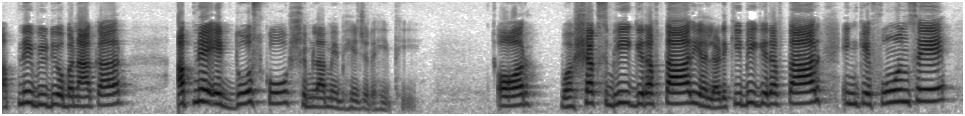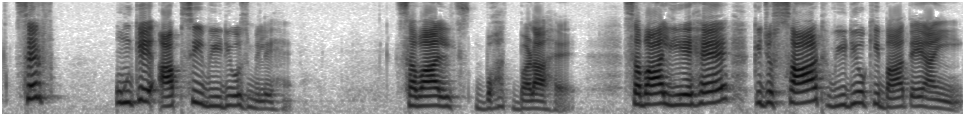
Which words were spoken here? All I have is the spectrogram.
अपने वीडियो बनाकर अपने एक दोस्त को शिमला में भेज रही थी। और वह शख्स भी गिरफ़्तार या लड़की भी गिरफ़्तार, इनके फ़ोन से सिर्फ़ उनके आपसी वीडियोस मिले हैं। सवाल बहुत बड़ा है। सवाल यह है कि जो साठ वीडियो की बातें आई,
